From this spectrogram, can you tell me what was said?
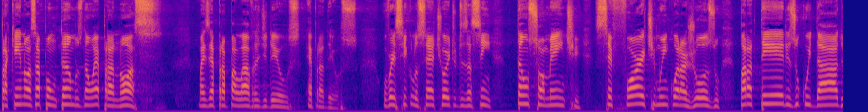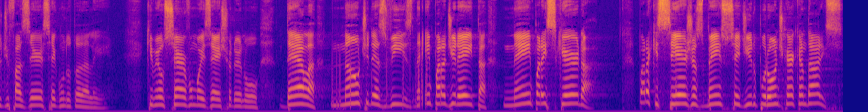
Para quem nós apontamos não é para nós, mas é para a palavra de Deus, é para Deus. O versículo 7 e 8 diz assim: Tão somente ser forte e muito corajoso, para teres o cuidado de fazer segundo toda a lei que meu servo Moisés te ordenou. Dela não te desvies nem para a direita, nem para a esquerda, para que sejas bem-sucedido por onde quer que andares.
